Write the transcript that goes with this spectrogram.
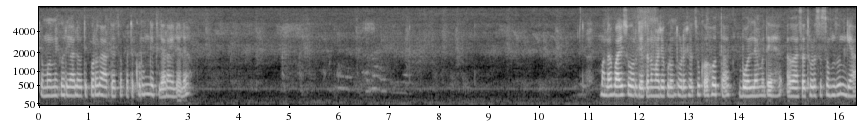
त्यामुळे मी घरी आले होते परत अर्ध्या चपात्या करून घेतल्या राहिलेल्या. मला वाईस ओवर देताना माझ्याकडून थोड्याशा चुका होतात. बोलण्यामध्ये असं थोडंसं समजून घ्या.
